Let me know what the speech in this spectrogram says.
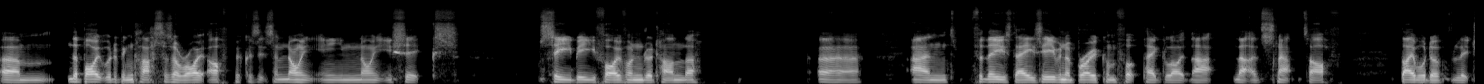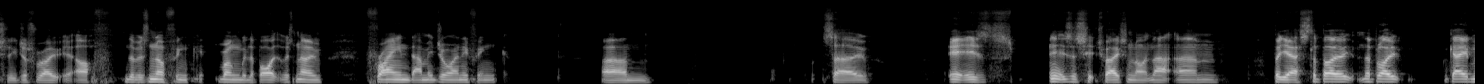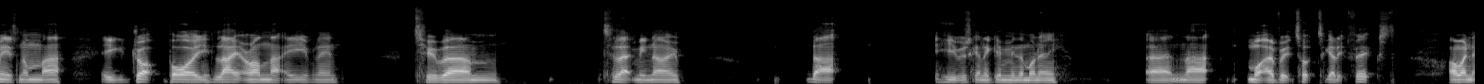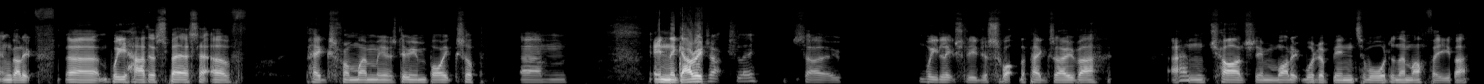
um, the bike would have been classed as a write off because it's a 1996 CB500 Honda. Uh, and for these days, even a broken foot peg like that that had snapped off, they would have literally just wrote it off. There was nothing wrong with the bike. There was no frame damage or anything. Um, so it is it is a situation like that. Um, but yes, the bloke the bloke gave me his number. He dropped by later on that evening to um to let me know that he was going to give me the money and that whatever it took to get it fixed. I went and got it. Uh, we had a spare set of pegs from when we was doing bikes up um, in the garage actually. So we literally just swapped the pegs over and charged him what it would have been to order them off eBay,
